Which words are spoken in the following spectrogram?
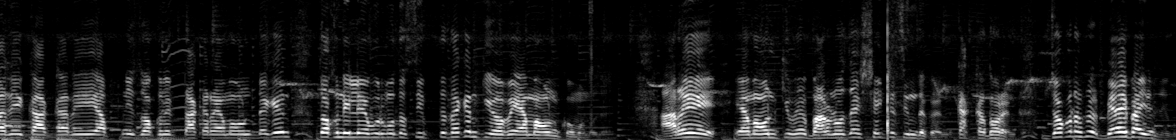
আরে কাকারে আপনি যখন টাকার অ্যামাউন্ট দেখেন তখনই লেবুর মতো চিপতে থাকেন কীভাবে অ্যামাউন্ট কমানো যায়? আরে অ্যামাউন্ট কীভাবে বাড়ানো যায় সেইটা চিন্তা করেন। কাকা ধরেন যখন আপনার ব্যয় বাইরে যাব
